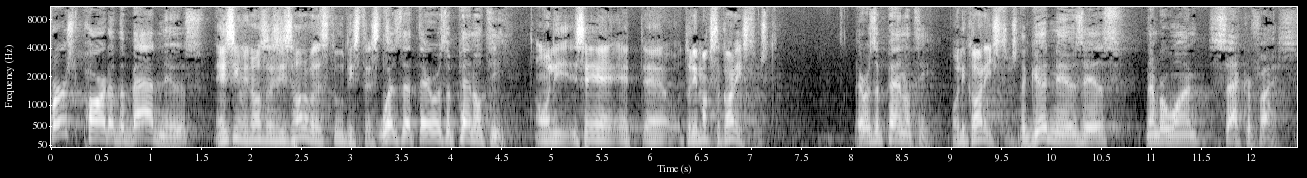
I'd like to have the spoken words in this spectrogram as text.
first part of the bad news esimene osa siis halbadest uudistest was that there was a penalty. oli see, et eh, tuli maksta karistust, There was a penalty. oli karistus. The good news is number one, sacrifice.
